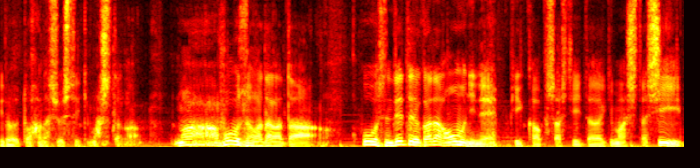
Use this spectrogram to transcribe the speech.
いろいろと話をしてきましたがまあフォーブスの方々フォースに出てる方が主にねピックアップさせていただきましたし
